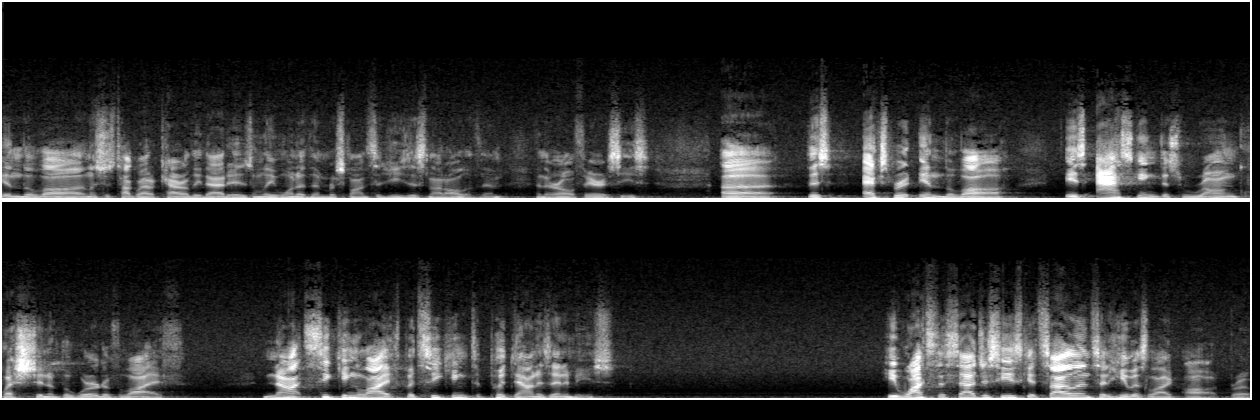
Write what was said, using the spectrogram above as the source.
in the law, and let's just talk about how cowardly that is, only one of them responds to Jesus, not all of them, and they're all Pharisees. Uh, this expert in the law is asking this wrong question of the word of life not seeking life, but seeking to put down his enemies. He watched the Sadducees get silenced, and he was like, "Oh, bro,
